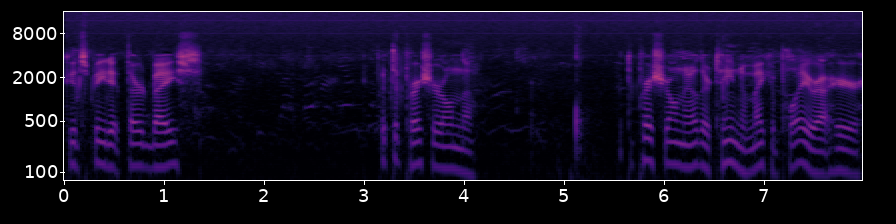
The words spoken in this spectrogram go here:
good speed at third base put the pressure on the pressure on the other team to make a play right here.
